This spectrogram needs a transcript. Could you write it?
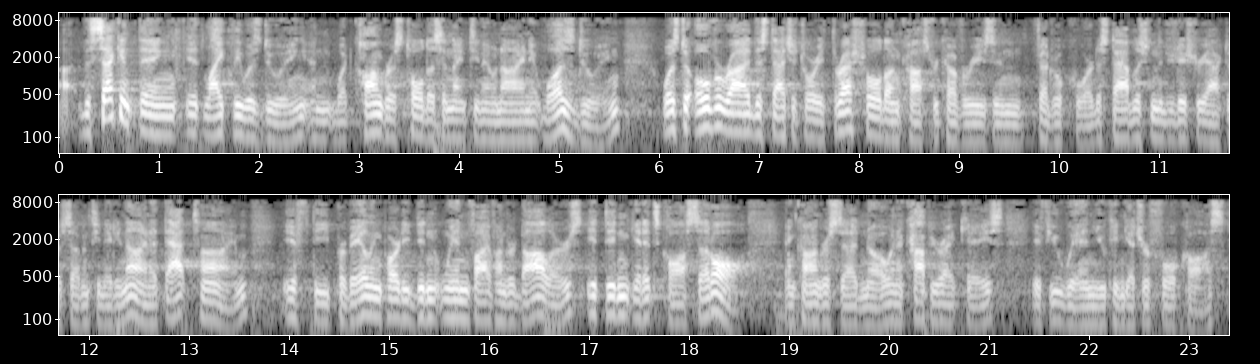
Uh, the second thing it likely was doing, and what Congress told us in 1909 it was doing, was to override the statutory threshold on cost recoveries in federal court established in the Judiciary Act of 1789. At that time, if the prevailing party didn't win $500, it didn't get its costs at all. And Congress said, no, in a copyright case, if you win, you can get your full costs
